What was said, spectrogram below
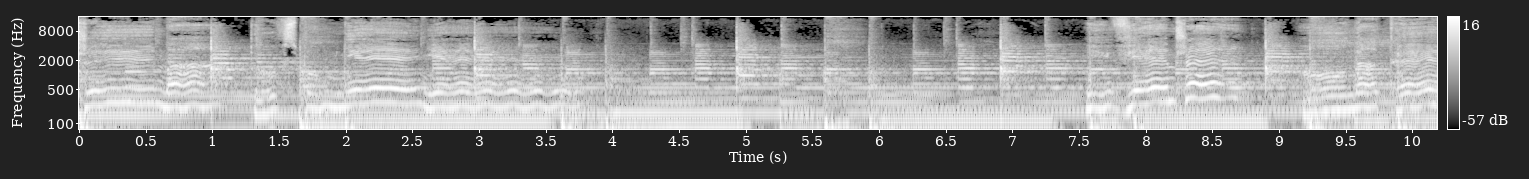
zatrzyma to wspomnienie. I wiem, że ona też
